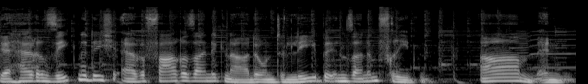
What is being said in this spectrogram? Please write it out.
Der Herr segne dich, erfahre seine Gnade und lebe in seinem Frieden. Amen.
